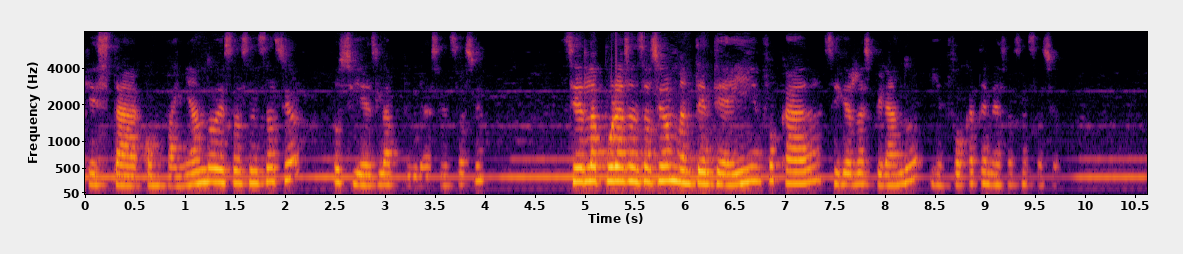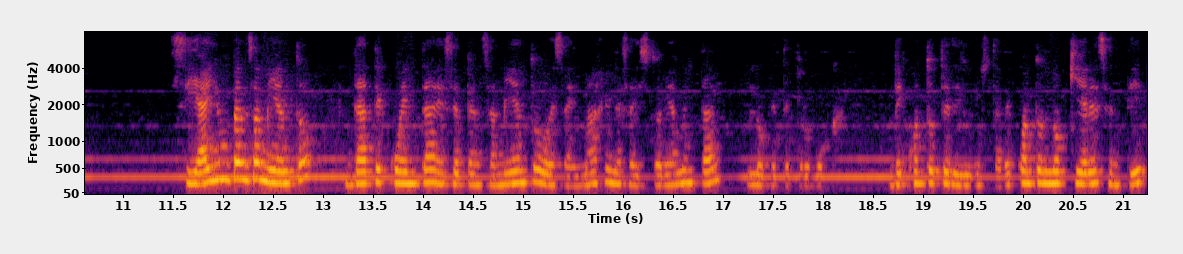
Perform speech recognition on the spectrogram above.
que está acompañando esa sensación o si es la pura sensación. Si es la pura sensación, mantente ahí enfocada, sigue respirando y enfócate en esa sensación. Si hay un pensamiento, date cuenta ese pensamiento o esa imagen, esa historia mental, lo que te provoca. Ve cuánto te disgusta, ve cuánto no quieres sentir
